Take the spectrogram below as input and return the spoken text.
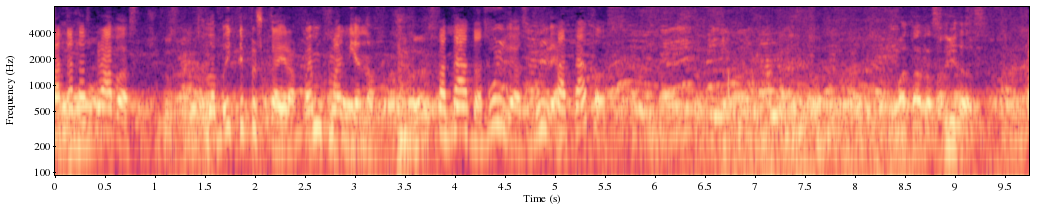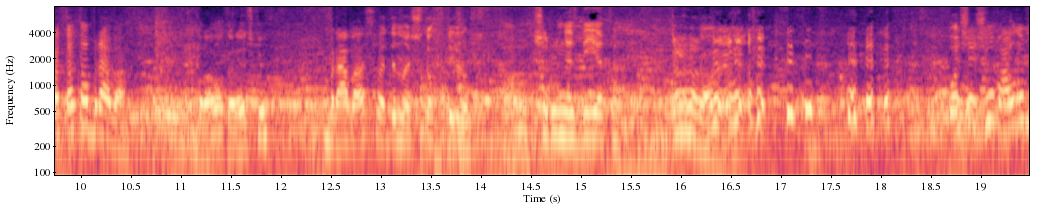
Patatas bravas. Labai tipiška yra. Paimk man vieną. Patatos. Bulvės, bulvė. Patatos. Patatas fritas. Patata brava. Bravo, ką reiškia? Bravas vadina šitoks stilius. Šarūnės dieta. Po šešių valgom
